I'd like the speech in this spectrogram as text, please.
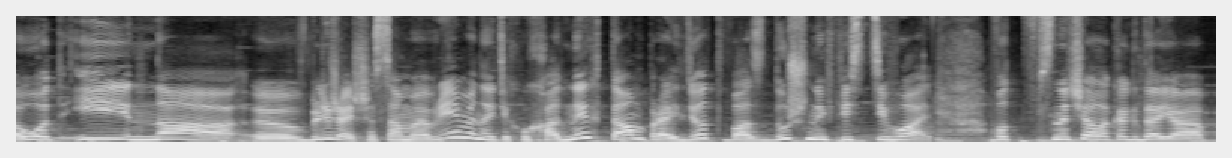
Вот, и на, э, в ближайшее самое время, на этих выходных, там пройдет воздушный фестиваль. Вот сначала, когда я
